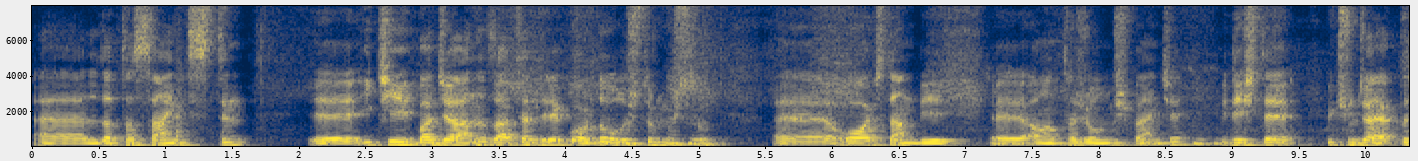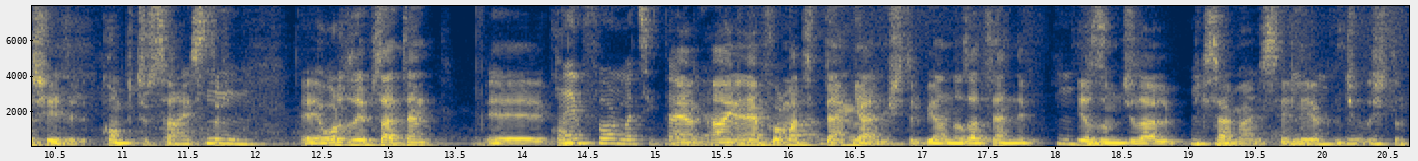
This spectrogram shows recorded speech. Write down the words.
e, data scientist'in e, iki bacağını zaten direkt orada oluşturmuşsun. E, o açıdan bir e, avantaj olmuş bence. Bir de işte üçüncü ayakta şeydir, computer science'tır. Hmm. E, orada da hep zaten e, kom- Enformatikten en- geldi. aynen enformatikten gelmiştir. Bir yandan zaten hep yazılımcılarla, bilgisayar mühendisleriyle yakın çalıştın.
